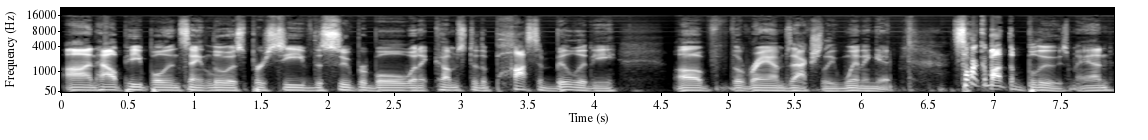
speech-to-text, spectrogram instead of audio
on how people in St. Louis perceive the Super Bowl when it comes to the possibility of the Rams actually winning it. Let's talk about the Blues, man.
